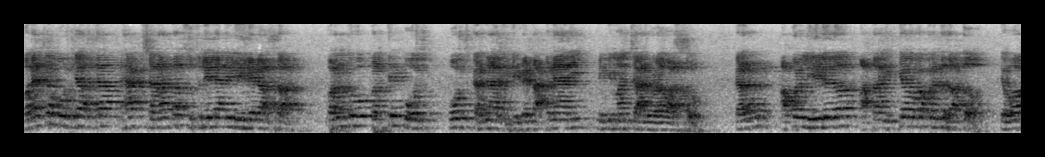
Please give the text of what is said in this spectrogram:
बऱ्याचशा पोस्ट ज्या असतात ह्या क्षणातच सुचलेल्या आणि लिहिलेल्या असतात. परंतु प्रत्येक पोस्ट पोस्ट करण्याआधी तिकडे टाकण्याआधी मी किमान चार वेळा वाचतो. कारण आपण लिहिलेलं आता इतक्या लोकांपर्यंत जातं तेव्हा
